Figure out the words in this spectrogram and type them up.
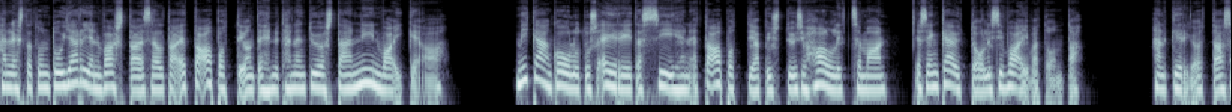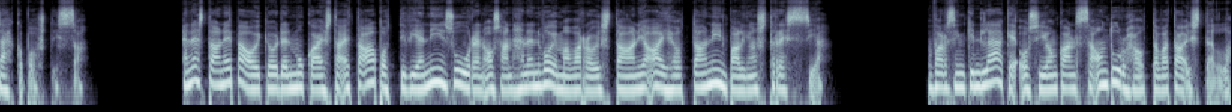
Hänestä tuntuu järjen vastaiselta, että apotti on tehnyt hänen työstään niin vaikeaa. Mikään koulutus ei riitä siihen, että apottia pystyisi hallitsemaan ja sen käyttö olisi vaivatonta, hän kirjoittaa sähköpostissa. Hänestä on epäoikeudenmukaista, että apotti vie niin suuren osan hänen voimavaroistaan ja aiheuttaa niin paljon stressiä. Varsinkin lääkeosion kanssa on turhauttava taistella.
